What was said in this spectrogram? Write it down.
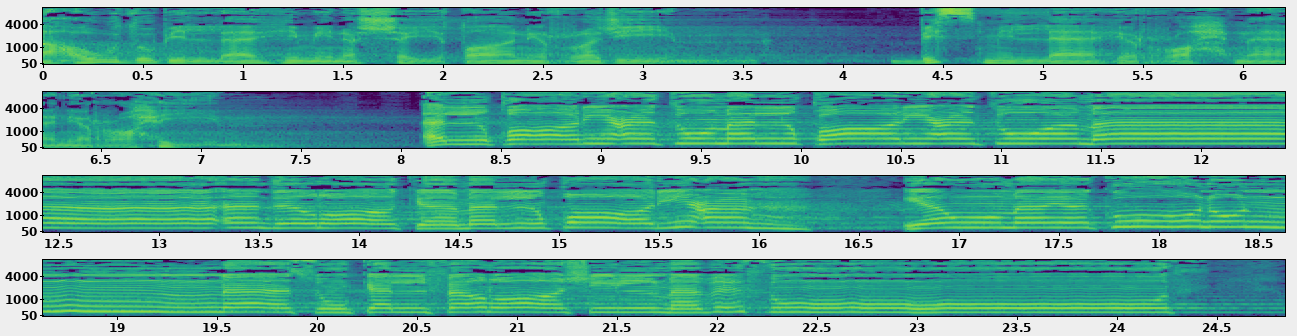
أعوذ بالله من الشيطان الرجيم. بسم الله الرحمن الرحيم. القارعة ما القارعة وما أدراك ما القارعة؟ يوم يكون الناس كالفراش المبثوث.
